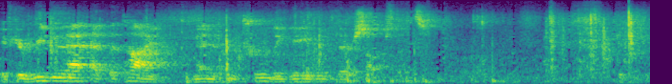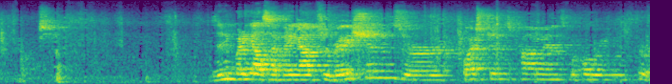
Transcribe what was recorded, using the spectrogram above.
if you're reading that at the time, men who truly gave of their substance. Does anybody else have any observations or questions, comments before we move through?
